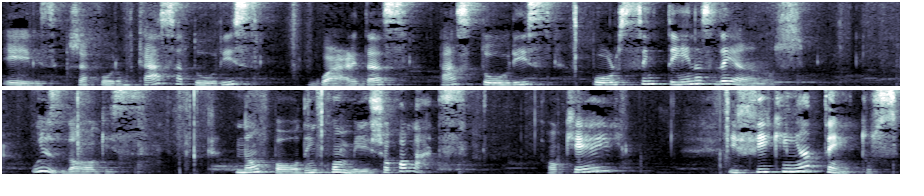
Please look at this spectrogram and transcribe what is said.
Eles já foram caçadores, guardas, pastores por centenas de anos. Os dogs não podem comer chocolates, ok? E fiquem atentos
